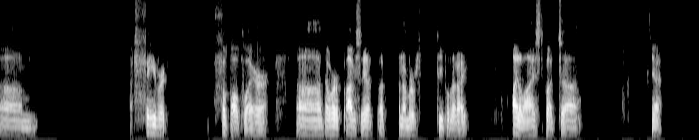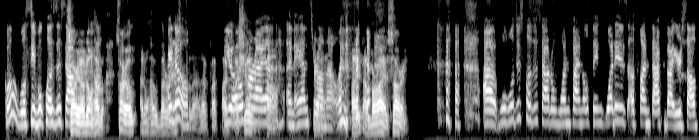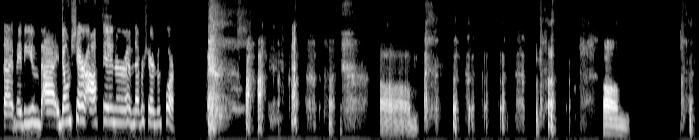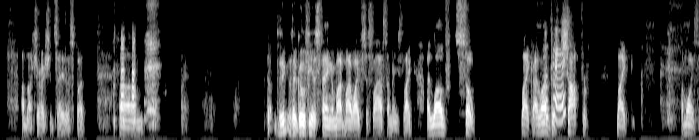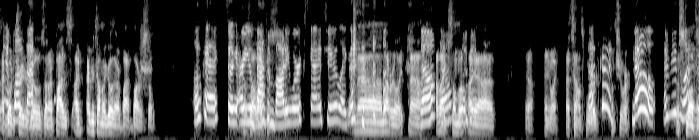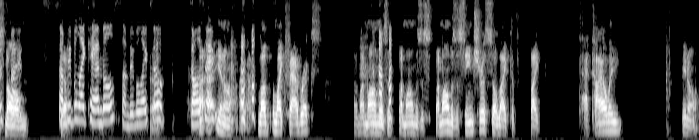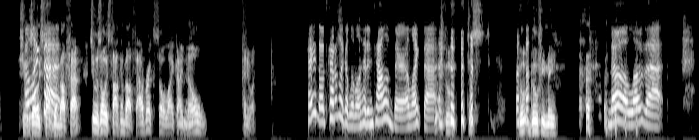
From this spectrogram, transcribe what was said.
um a favorite football player. Uh, there were obviously a, a, a, number of people that I idolized, but uh, yeah. Cool. We'll see. We'll close this out. Sorry, I don't have a. Sorry, I don't have a better I answer for that. I, I, you I, owe Mariah uh, an answer yeah. on that one. I, Mariah, sorry. uh, well, we'll just close this out on one final thing. What is a fun fact about yourself that maybe you uh, don't share often or have never shared before? um, um, I'm not sure I should say this, but um, the, the, goofiest thing, and my, my wife just laughs at me. He's like, I love soap. Like I love okay. to shop for like I'm always I go to Trader that. Joe's and I buy this I, every time I go there I buy a bar of soap. Okay, so are you a Bath like and Body Works guy too? Like, nah, not really. Nah. No, I like no? some. Okay. I uh, yeah. Anyway, that sounds weird. That's good. I'm sure. No, I mean, what? Smell them. Some yeah. people like candles. Some people like soap. It's all the same. I, you know, I love like fabrics. Uh, my mom was a my mom was a my mom was a seamstress, so like to like tactilely, you know, she was like always that. talking about fat. She was always talking about fabric. So like, mm-hmm. I know, anyway. Hey, that's kind of like a little hidden talent there. I like that. Just go, goofy me. no, love that.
